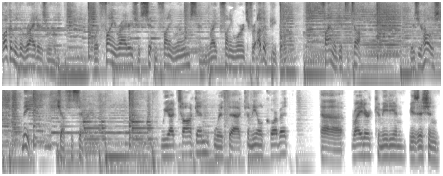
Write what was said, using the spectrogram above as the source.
Welcome to the Writer's Room, where funny writers who sit in funny rooms and write funny words for other people finally get to talk. Here's your host, me, Jeff Cesario. We are talking with uh, Camille Corbett, uh, writer, comedian, musician.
